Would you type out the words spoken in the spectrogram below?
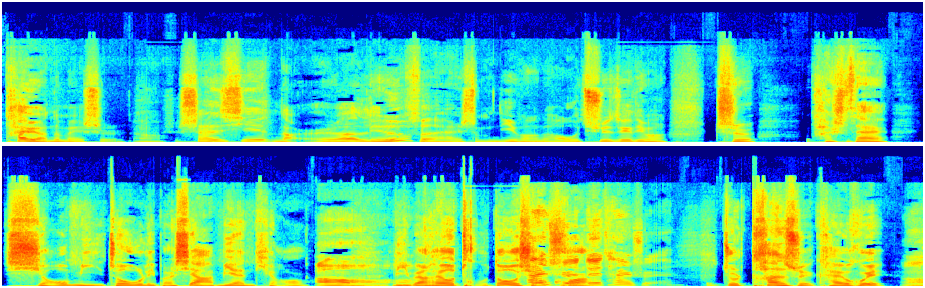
太原的美食，嗯是山西哪儿啊？临汾还是什么地方的啊？我去这个地方吃，它是在小米粥里边下面条，哦，里边还有土豆小碳水块儿，对碳水，就是碳水开会，嗯，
